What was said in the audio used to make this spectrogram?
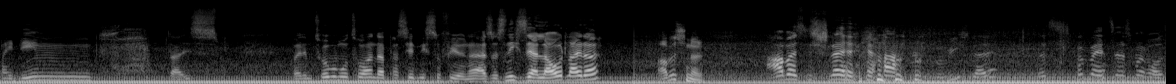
Bei dem, da ist, bei dem Turbomotoren, da passiert nicht so viel. Ne? Also ist nicht sehr laut leider, Aber ist schnell. aber es ist schnell. Ja. Wie schnell? Das finden wir jetzt erstmal raus.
